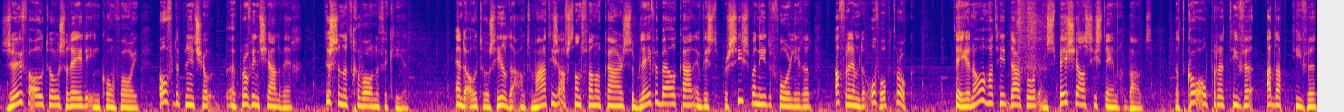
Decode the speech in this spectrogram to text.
Zeven auto's reden in konvooi over de eh, provinciale weg... tussen het gewone verkeer. En de auto's hielden automatisch afstand van elkaar. Ze bleven bij elkaar en wisten precies wanneer de voorligger afremde of optrok. TNO had daarvoor een speciaal systeem gebouwd... dat coöperatieve adaptieve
